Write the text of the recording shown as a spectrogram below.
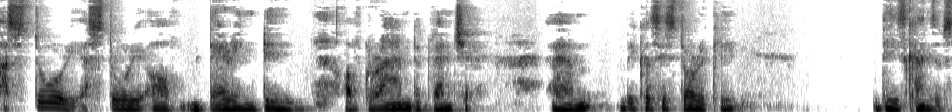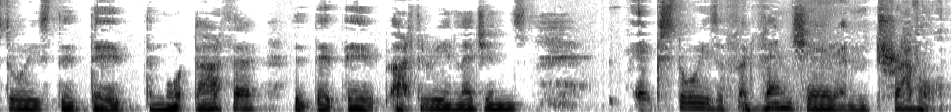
a story, a story of daring do, of grand adventure. Um, because historically, these kinds of stories, the the the Morte d'Arthur, the, the, the Arthurian legends, stories of adventure and travel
